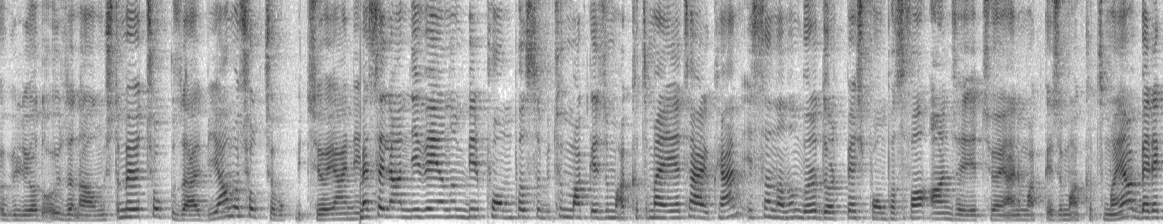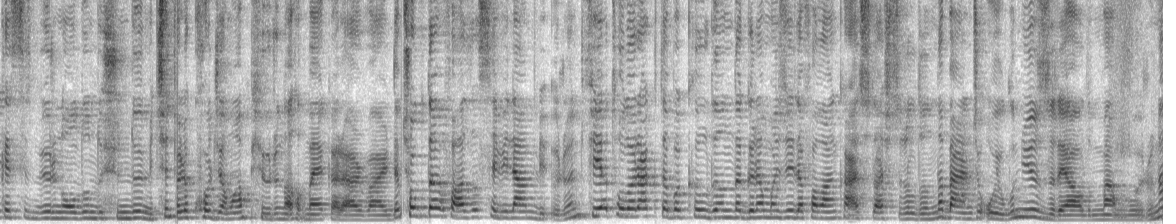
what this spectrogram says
övülüyordu. O yüzden almıştım. Evet çok güzel bir yağ ama çok çabuk bitiyor. Yani mesela Nivea'nın bir pompası bütün makyajımı akıtmaya yeterken Isana'nın böyle 4-5 pompası falan anca yetiyor yani makyajımı akıtmaya. Bereketsiz bir ürün olduğunu düşündüğüm için böyle kocaman bir ürün almaya karar verdim. Çok da fazla sevilen bir ürün. Fiyat olarak da bakıldığında gramajıyla falan karşılaştırıldığında bence uygun. 100 liraya aldım ben bu ürünü.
